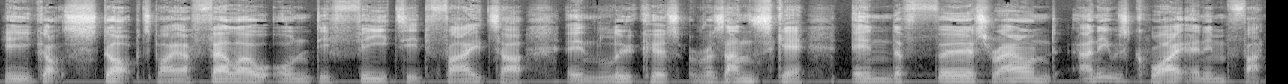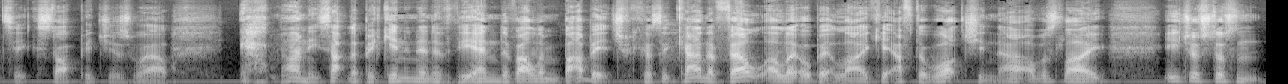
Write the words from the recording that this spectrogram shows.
he got stopped by a fellow undefeated fighter in Lucas Rozanski in the first round, and it was quite an emphatic stoppage as well man, he's at the beginning and of the end of Alen Babic because it kind of felt a little bit like it after watching that. I was like, he just doesn't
